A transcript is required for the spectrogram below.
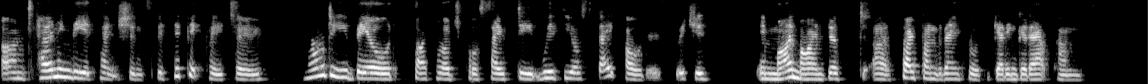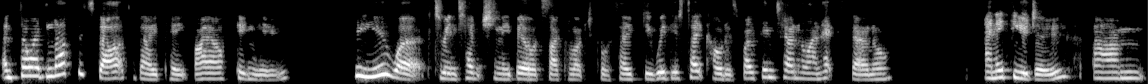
I'm turning the attention specifically to how do you build psychological safety with your stakeholders, which is, in my mind, just uh, so fundamental to getting good outcomes. And so I'd love to start today, Pete, by asking you do you work to intentionally build psychological safety with your stakeholders, both internal and external? And if you do, um,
